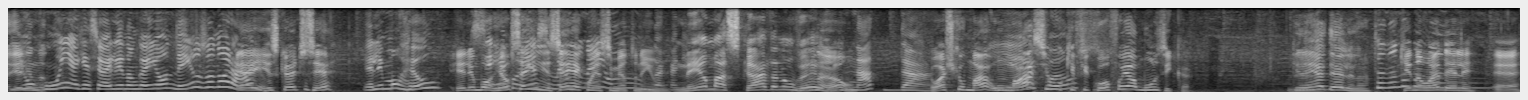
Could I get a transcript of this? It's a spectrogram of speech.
e ele o ruim é que assim, ó, ele não ganhou nem os é honorários. isso que eu ia dizer. Ele morreu. Ele morreu sem- sem reconhecimento nenhum. academia. Nem a mascada não veio. Não. Nada. Eu acho que o, o máximo que ficou foi a música, Que nem é dele, né? que não é dele. É.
